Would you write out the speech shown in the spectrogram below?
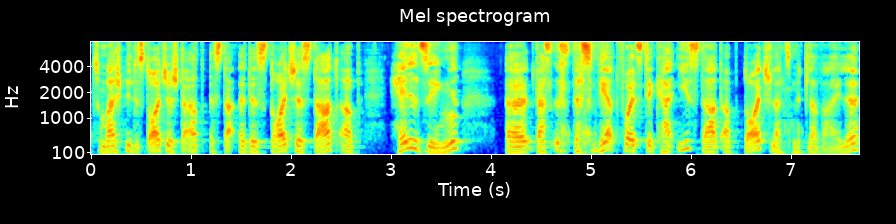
zum Beispiel das deutsche, Start, das deutsche Startup Helsing. Äh, das ist das wertvollste KI-Startup Deutschlands mittlerweile,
